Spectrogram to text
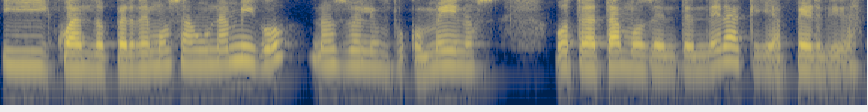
Y cuando perdemos a un amigo nos duele un poco menos o tratamos de entender aquella pérdida.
